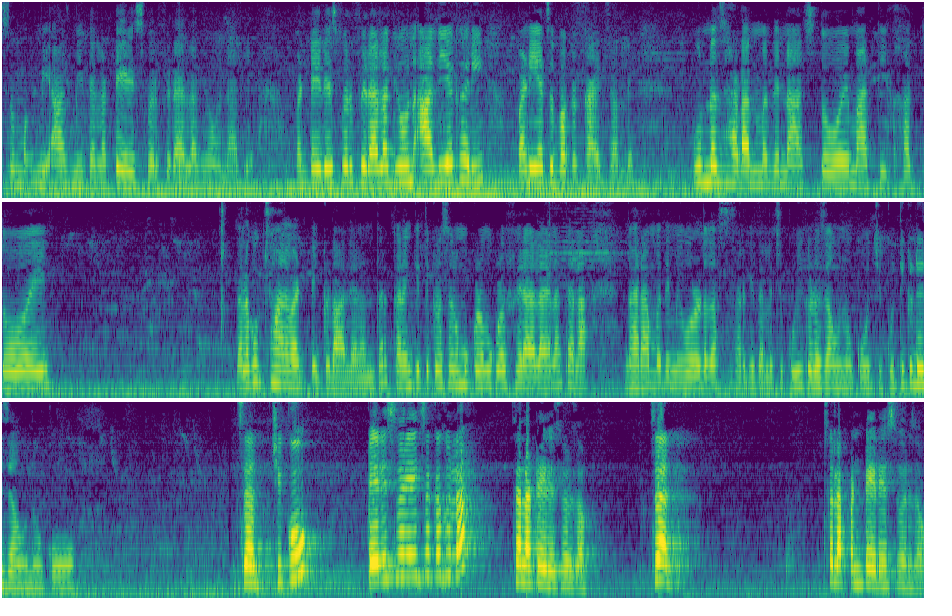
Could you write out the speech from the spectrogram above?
सो मग मी आज मी त्याला टेरेसवर फिरायला घेऊन आली आहे. पण टेरेसवर फिरायला घेऊन आली आहे घरी. पण याचं बघा काय चाललंय. पूर्ण झाडांमध्ये नाचतोय माती खातोय. त्याला खूप छान वाटतं इकडं आल्यानंतर. कारण की तिकडं सगळं मोकळं मोकळं फिरायला आहे ना त्याला. घरामध्ये मी ओरडत असते सारखे त्याला चिकू इकडे जाऊ नको चिकू तिकडे जाऊ नको. चल चिकू टेरेसवर यायचं का तुला? चला टेरेसवर जाऊ. चल. चल आपण टेरेसवर जाऊ.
